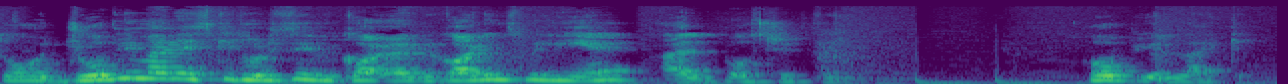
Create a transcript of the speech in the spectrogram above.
तो जो भी मैंने इसकी थोड़ी सी रिकॉर्डिंग्स भी ली हैं I post it hope you like it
